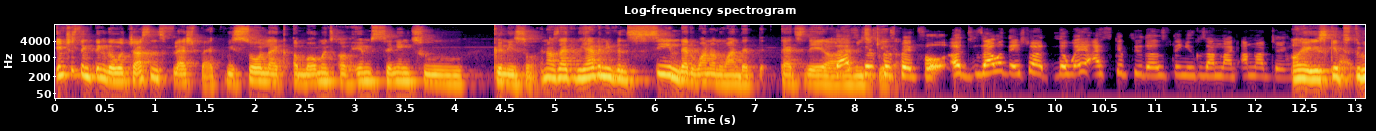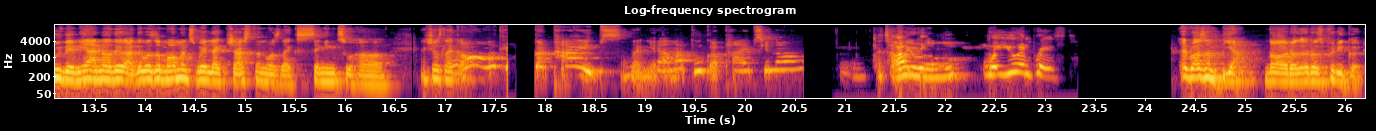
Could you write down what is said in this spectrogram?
interesting thing though with Justin's flashback, we saw like a moment of him singing to Qiniso, and I was like, we haven't even seen that one on one that that's they are That's disrespectful. Uh, is that what they showed? The way I skipped through those things because I'm like, I'm not doing. Oh yeah, you skipped through them. Yeah, no, there there was a moment where like Justin was like singing to her, and she was like, Yeah. oh okay, got pipes. I was like, yeah, my poo got pipes. You know, that's how we roll. Were you impressed? It wasn't. Yeah, no, it was, it was pretty good.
